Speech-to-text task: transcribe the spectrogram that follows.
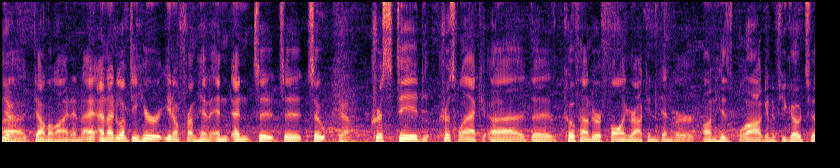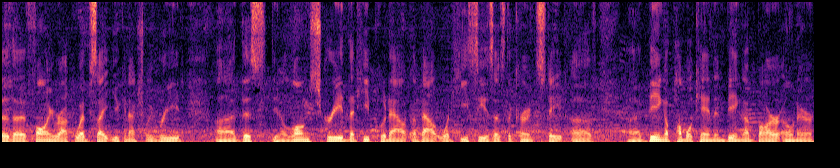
uh, down the line, and I, and I'd love to hear you know from him and and to, to so Yeah. Chris did Chris Black, uh, the co-founder of Falling Rock in Denver, on his blog, and if you go to the Falling Rock website, you can actually read uh, this you know long screed that he put out about what he sees as the current state of uh, being a publican and being a bar owner.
